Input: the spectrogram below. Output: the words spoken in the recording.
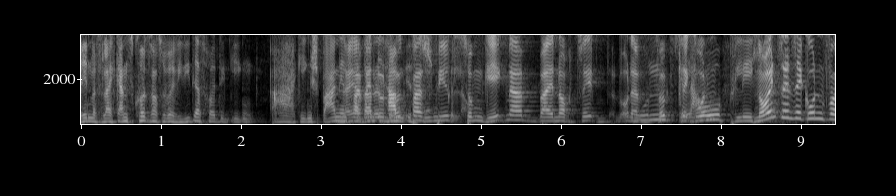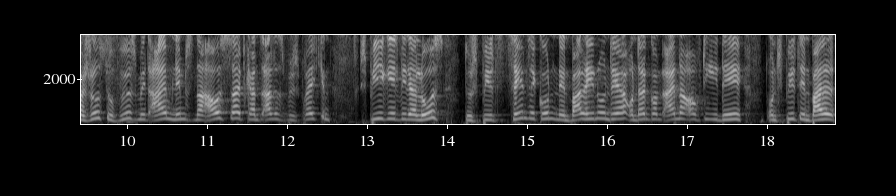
reden wir vielleicht ganz kurz noch drüber, wie die das heute gegen, ah, gegen Spanien naja, verdattelt haben. Wenn du Rückpass spielst zum Gegner bei noch 10 oder 5 Sekunden, 19 Sekunden vor Schuss, du führst mit einem, nimmst eine Auszeit, kannst alles besprechen. Spiel geht wieder los. Du spielst 10 Sekunden den Ball hin und her und dann kommt einer auf die Idee und spielt den Ball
